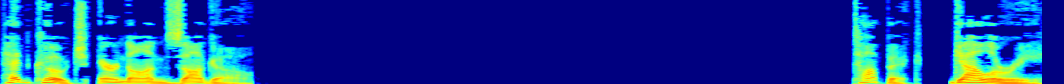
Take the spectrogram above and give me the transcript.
Head coach Hernan Zago. Topic. Gallery.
